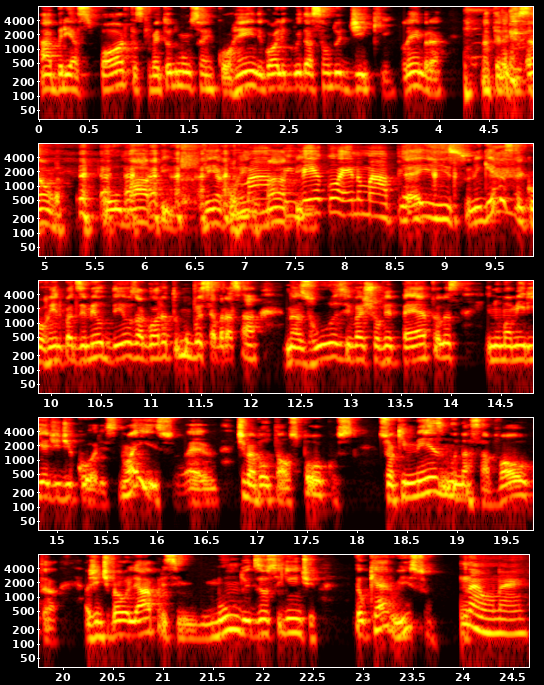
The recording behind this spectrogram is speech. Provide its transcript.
abrir as portas que vai todo mundo sair correndo, igual a liquidação do Dick, lembra? Na televisão? Ou o MAP, venha correndo, MAP. MAP. Venha correndo, MAP. É isso, ninguém vai sair correndo para dizer, meu Deus, agora todo mundo vai se abraçar nas ruas e vai chover pétalas e numa miríade de cores. Não é isso, é, a gente vai voltar aos poucos. Só que mesmo nessa volta, a gente vai olhar para esse mundo e dizer o seguinte, eu quero isso? Não, né?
